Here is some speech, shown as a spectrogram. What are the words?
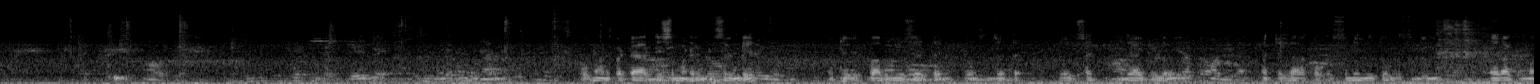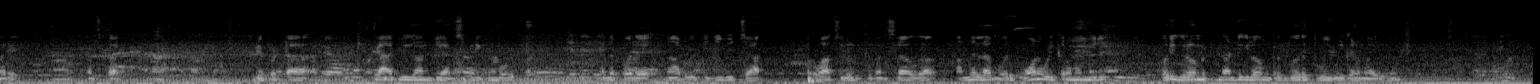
ബഹുമാനപ്പെട്ട അധ്യക്ഷ മണ്ഡലം പ്രസിഡന്റ് മറ്റ് ബാബു യൂസേട്ടൻ ജോൺസൺ ചേട്ടൻ ജോൺസൺ ഇതായിട്ടുള്ള മറ്റെല്ലാ കോൺഗ്രസിന്റെയും യൂത്ത് കോൺഗ്രസിന്റെയും നേതാക്കന്മാരെ നമസ്കാരം. പ്രിയപ്പെട്ട രാജീവ് ഗാന്ധിയെ അനുസ്മരിക്കുമ്പോൾ എന്നെപ്പോലെ നാടുവിട്ട് ജീവിച്ച പ്രവാസികൾക്ക് മനസ്സിലാവുക. അന്നെല്ലാം ഒരു ഫോൺ വിളിക്കണമെങ്കിൽ ഒരു കിലോമീറ്റർ രണ്ട് കിലോമീറ്റർ ദൂരത്ത് പോയി വിളിക്കണമായിരുന്നു.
